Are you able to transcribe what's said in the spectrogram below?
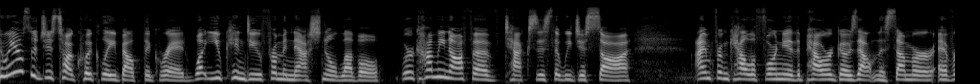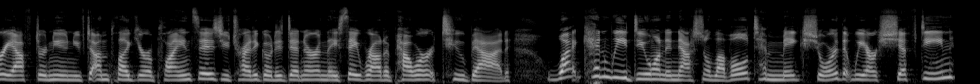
Can we also just talk quickly about the grid, what you can do from a national level? We're coming off of Texas that we just saw. I'm from California. The power goes out in the summer every afternoon. You have to unplug your appliances. You try to go to dinner and they say we're out of power. Too bad. What can we do on a national level to make sure that we are shifting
